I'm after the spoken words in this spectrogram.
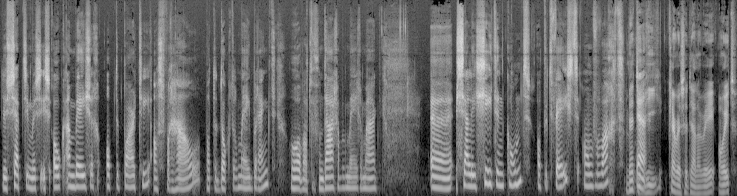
dus Septimus is ook aanwezig op de party als verhaal, wat de dokter meebrengt. Hoor wat we vandaag hebben meegemaakt. Uh, Sally Seaton komt op het feest, onverwacht. Met ja. wie Clarissa Dalloway ooit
